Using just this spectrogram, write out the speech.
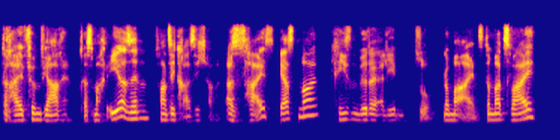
drei, fünf Jahre. Das macht eher Sinn 20, 30 Jahre. Also das heißt, erstmal, Krisen würde er erleben. So, Nummer eins. Nummer zwei,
